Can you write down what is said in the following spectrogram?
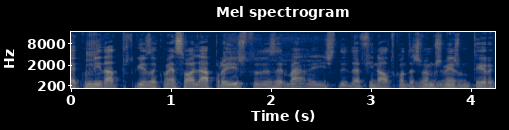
a comunidade portuguesa começa a olhar para isto e dizer, bem, isto, afinal de contas, vamos mesmo ter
